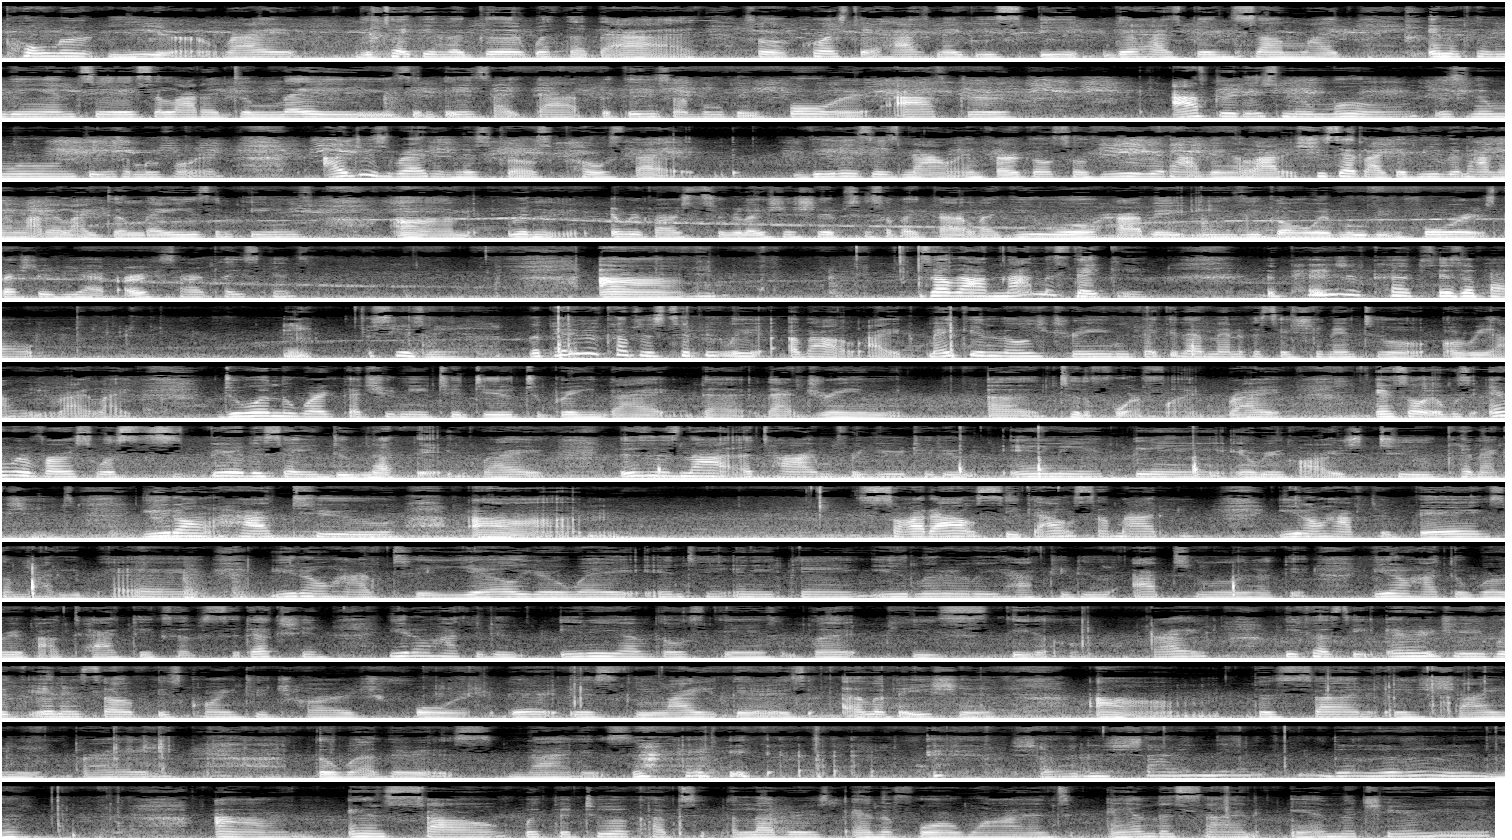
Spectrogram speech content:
polar year, right? You're taking the good with the bad. So of course there has maybe speed, there has been some like inconveniences, a lot of delays and things like that. But things are moving forward after after this new moon. This new moon, things are moving forward. I just read in this girl's post that Venus is now in Virgo. So if you've been having a lot of, she said like if you've been having a lot of like delays and things um, in, in regards to relationships and stuff like that, like you will have it easy going moving forward, especially if you have earth sign placements. Um, so I'm not mistaken, the Page of Cups is about, excuse me, the page of cups is typically about like making those dreams making that manifestation into a, a, reality right? Like doing the work that you need to do to bring that that that dream uh, to the forefront right? And so it was in reverse was spirit is saying do nothing right? This is not a time for you to do anything in regards to connections. You don't have to um sought out, seek out somebody. You don't have to beg somebody beg. You don't have to yell your way into anything. You literally have to do absolutely nothing. You don't have to worry about tactics of seduction. You don't have to do any of those things but be still right because the energy within itself is going to charge forward there is light there is elevation um the sun is shining right the weather is nice, right? Sun is shining. Um, and so with the two of cups, the lovers and the four wands and the sun and the chariot,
